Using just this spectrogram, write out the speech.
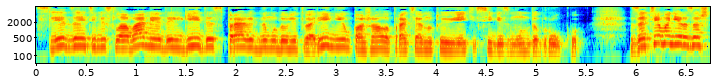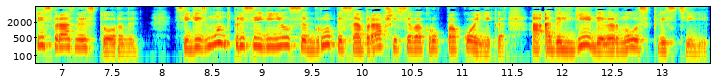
Вслед за этими словами Эдельгейда с праведным удовлетворением пожала протянутую ей Сигизмунда в руку. Затем они разошлись в разные стороны. Сигизмунд присоединился к группе, собравшейся вокруг покойника, а Адельгейда вернулась к Кристине.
